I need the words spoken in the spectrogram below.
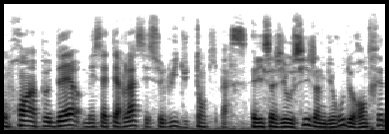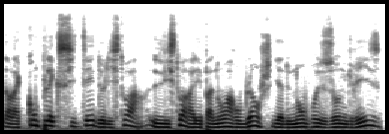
On prend un peu d'air, mais cet air-là, c'est celui du temps qui passe. Et il s'agit aussi, Jeanne Guérou, de rentrer dans la complexité de l'histoire. L'histoire, elle n'est pas noire ou blanche. Il y a de nombreuses zones grises,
